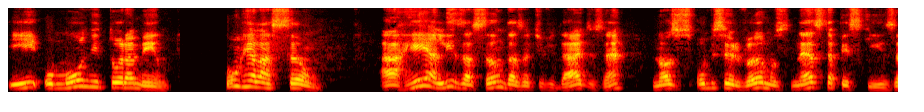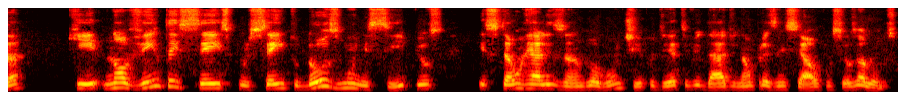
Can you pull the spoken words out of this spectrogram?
e o monitoramento. Com relação à realização das atividades, né, nós observamos nesta pesquisa que 96% dos municípios estão realizando algum tipo de atividade não presencial com seus alunos.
